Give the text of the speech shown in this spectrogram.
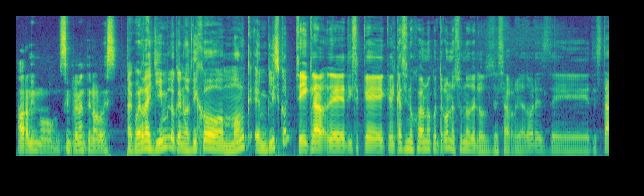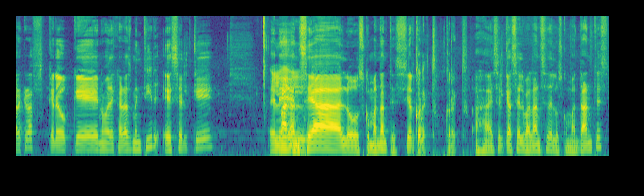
ahora mismo simplemente no lo es. ¿Te acuerdas, Jim, lo que nos dijo Monk en BlizzCon? Sí, claro, eh, dice que, que él casi no juega uno contra uno, es uno de los desarrolladores de, de StarCraft. Creo que no me dejarás mentir, es el que El, el- balancea los comandantes, ¿cierto? Correcto, correcto. Ajá, es el que hace el balance de los comandantes.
